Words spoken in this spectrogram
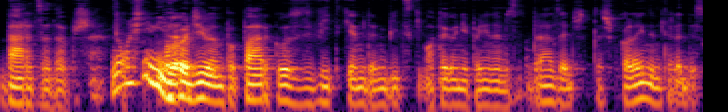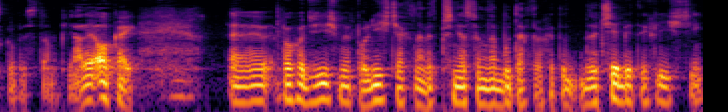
Bardzo dobrze. No właśnie widzę. Pochodziłem po parku z Witkiem Dębickim. O tego nie powinienem zdradzać, że też w kolejnym teledysku wystąpi, ale okej. E, Pochodziliśmy po liściach, nawet przyniosłem na butach trochę do, do ciebie tych liści.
